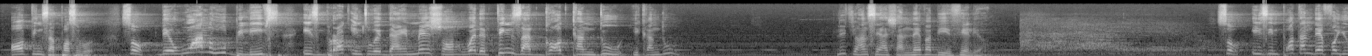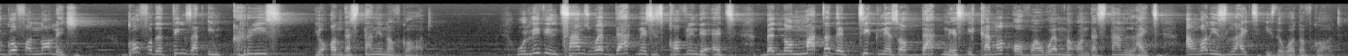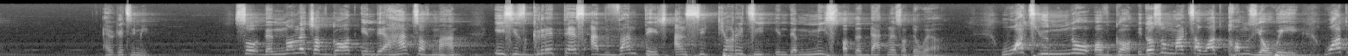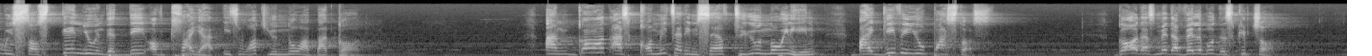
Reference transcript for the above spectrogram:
all things are possible. So the one who believes is brought into a dimension where the things that God can do, he can do. Lift your hand say, I shall never be a failure. So it's important, therefore, you go for knowledge. Go for the things that increase your understanding of God. We live in times where darkness is covering the earth, but no matter the thickness of darkness, it cannot overwhelm nor understand light. And what is light is the word of God. Are you getting me? So the knowledge of God in the hearts of man is his greatest advantage and security in the midst of the darkness of the world what you know of God. It doesn't matter what comes your way. What will sustain you in the day of trial is what you know about God. And God has committed himself to you knowing him by giving you pastors. God has made available the scripture,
